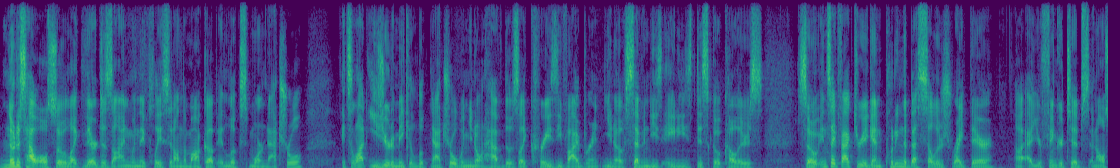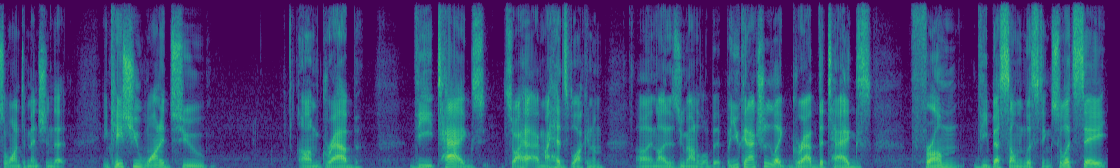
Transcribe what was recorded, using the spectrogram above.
notice how also like their design when they place it on the mock-up it looks more natural. It's a lot easier to make it look natural when you don't have those like crazy vibrant you know 70s 80s disco colors. So insight factory again putting the best sellers right there uh, at your fingertips. And also wanted to mention that in case you wanted to um, grab the tags so I my head's blocking them uh, and I had to zoom out a little bit but you can actually like grab the tags from the best selling listing. So let's say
